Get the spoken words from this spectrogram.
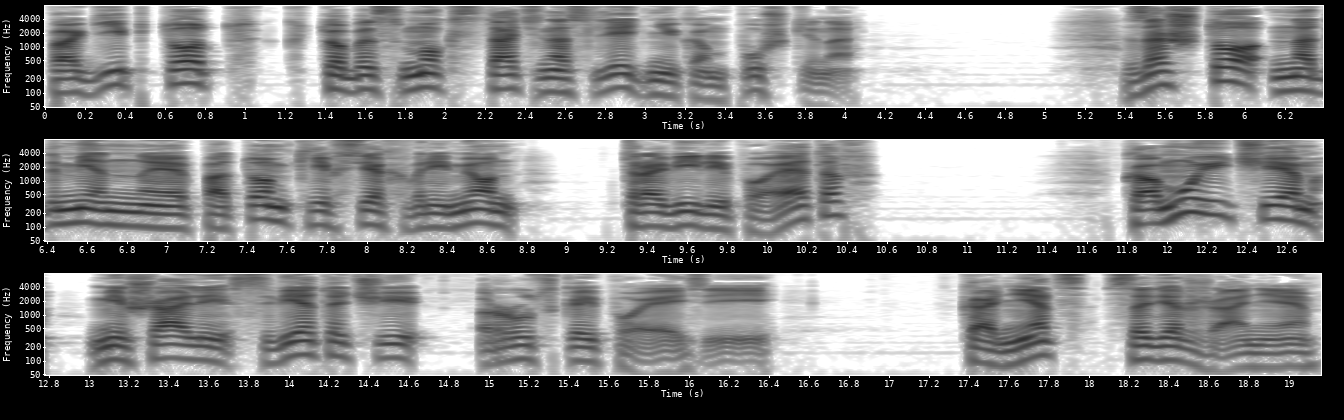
погиб тот, кто бы смог стать наследником Пушкина. За что надменные потомки всех времен травили поэтов? Кому и чем мешали светочи русской поэзии? Конец содержания.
